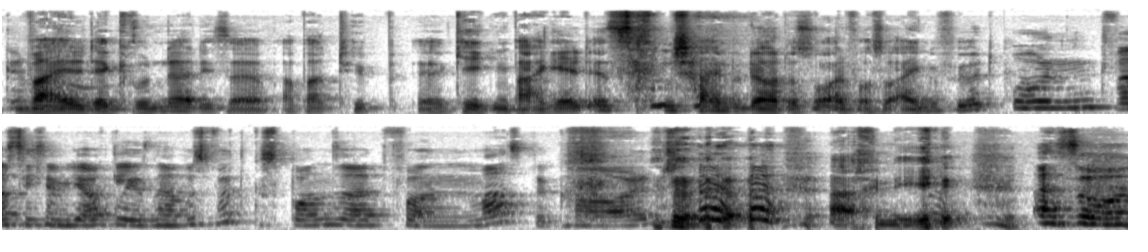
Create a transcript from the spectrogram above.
genau. weil der Gründer, dieser ABBA-Typ, äh, gegen Bargeld ist anscheinend und der hat das so einfach so eingeführt. Und, was ich nämlich auch gelesen habe, es wird gesponsert von Mastercard. Ach nee. Also,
